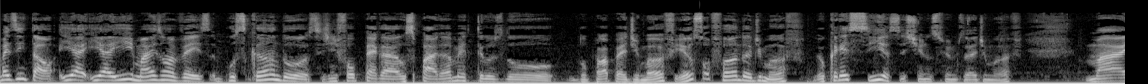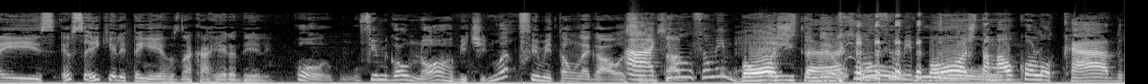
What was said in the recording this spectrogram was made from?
Mas então, e, e, aí, mais uma vez, buscando, se a gente for pegar os parâmetros do, do próprio Ed Murphy, eu sou fã do Ed Murphy. Eu cresci assistindo os filmes do Ed Murphy. Mas eu sei que ele tem erros na carreira dele. Pô, um filme igual Norbit não é um filme tão legal assim. Ah, aquilo é um filme bosta. É, aquilo é um filme bosta, mal colocado,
